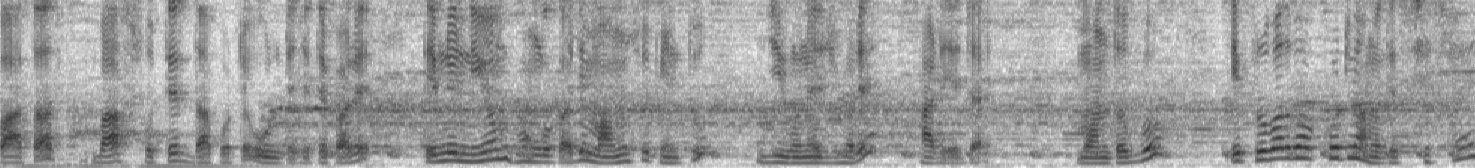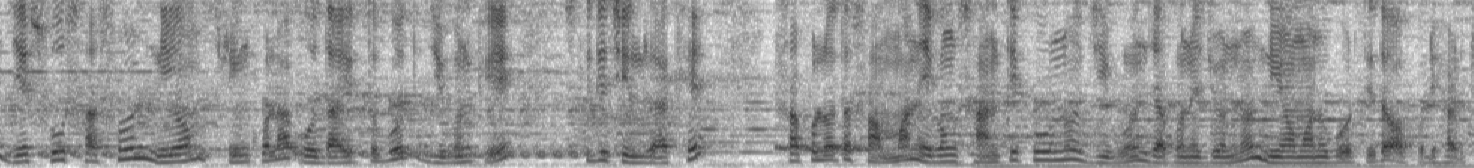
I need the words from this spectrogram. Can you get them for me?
বাতাস বা স্রোতের দাপটে উল্টে যেতে পারে, তেমনি নিয়ম ভঙ্গকারী মানুষও কিন্তু জীবনের ঝড়ে হারিয়ে যায়। মন্তব্য এই প্রবাদ বাক্যটি আমাদের শেখায় যে সুশাসন, নিয়ম, শৃঙ্খলা ও দায়িত্ববোধ জীবনকে স্থিতিশীল রাখে। সফলতা, সম্মান এবং শান্তিপূর্ণ জীবন যাপনের জন্য নিয়মানুবর্তিতা অপরিহার্য।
